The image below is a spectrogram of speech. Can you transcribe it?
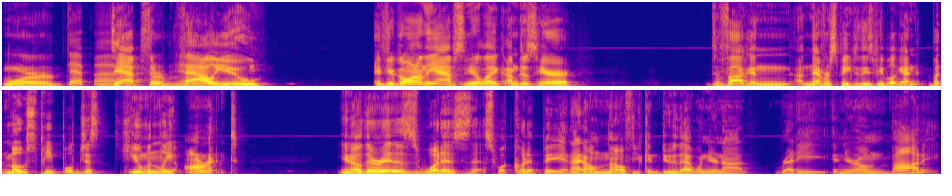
more Dep- uh, depth or value, if you're going on the apps and you're like, I'm just here to fucking never speak to these people again, but most people just humanly aren't. You know, there is what is this? What could it be? And I don't know if you can do that when you're not ready in your own body.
